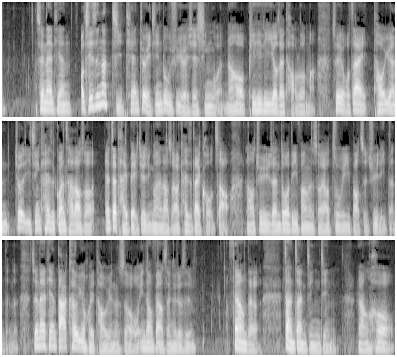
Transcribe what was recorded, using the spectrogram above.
所以那天哦，其实那几天就已经陆续有一些新闻，然后 PTT 也有在讨论嘛，所以我在桃园就已经开始观察到说。哎，在台北就已经观察到说要开始戴口罩，然后去人多的地方的时候要注意保持距离等等的。所以那天搭客运回桃园的时候，我印象非常深刻，就是非常的战战兢兢，然后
